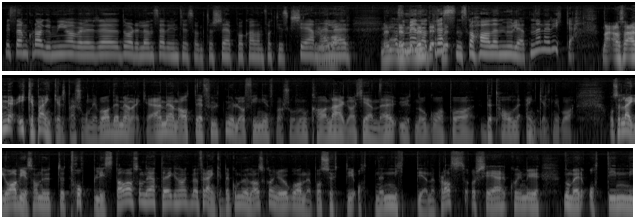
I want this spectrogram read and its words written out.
Hvis de klager mye over eh, dårlig lønn, så er det jo interessant å se på hva de faktisk tjener. Jo eller Men- altså, men- Mener men du at pressen men- skal ha den muligheten, eller ikke? Nei, altså jeg men, Ikke på enkeltpersonnivå, det mener jeg ikke. Jeg mener at det er fullt mulig å finne informasjon om hva leger tjener, uten å gå på detalj enkeltnivå. Og så legger jo avisene ut topplister, da, som det heter. ikke sant? Men for enkelte kommuner så kan du jo gå ned på 78., 90. plass og se hvor mye nummer 89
